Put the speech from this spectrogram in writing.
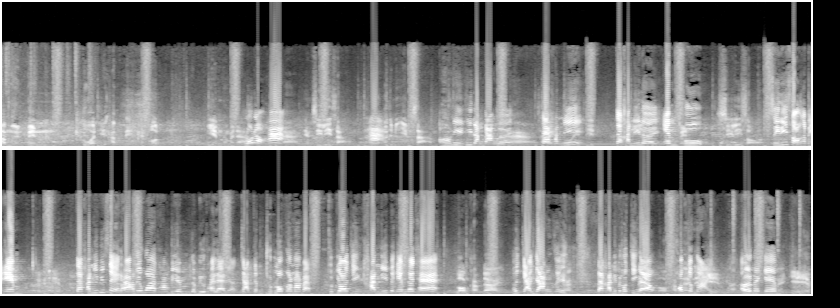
ก็เหมือนเป็นตัวที่อัปเกรดจากรถ BM ธรรมดารถออกห้างาอย่างซีรีส์อ่า3ก็จะมี M3 ๆอ๋อ นี่ที่ดัง ๆ เลยอ่าแต่คันนี้ใช่แต่คันนี้เลย M2 เป็นซีรีส์2ซีรีส์2จะเป็น M จะเป็น M แต่คันนี้พิเศษนะเขาเรียกว่าทาง BMW Thailand เนี่ย จัดกันชุดลบกันมาแบบ สุดยอดจริง คันนี้เป็น M แท้ ลองขับได้ๆเฮ้ยยังยังสิฮะแต่คันนี้เป็นรถจริงแล้ว ลองขับพร้อมจำหน่าย ได้ในเกม เออในเกม ในเกม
